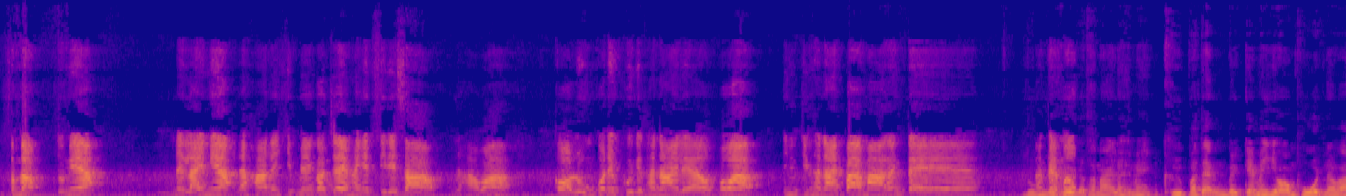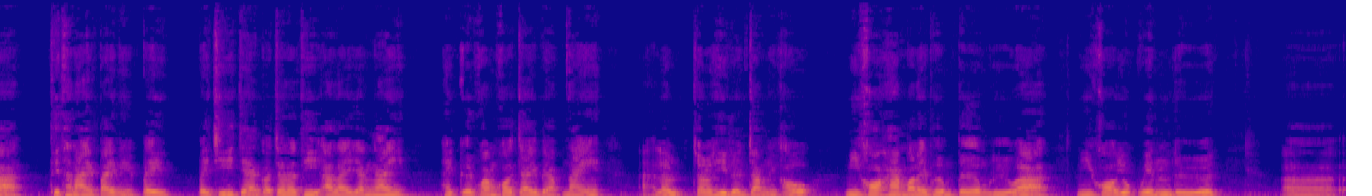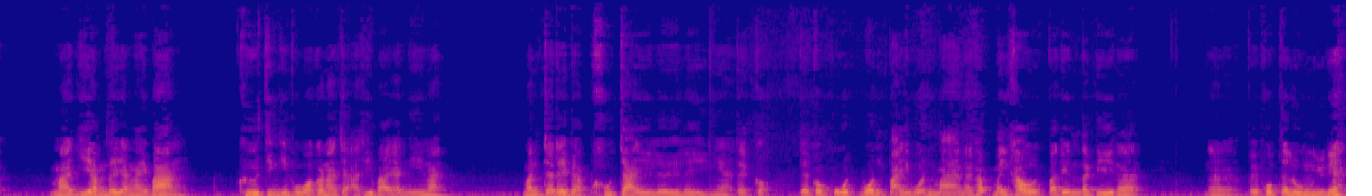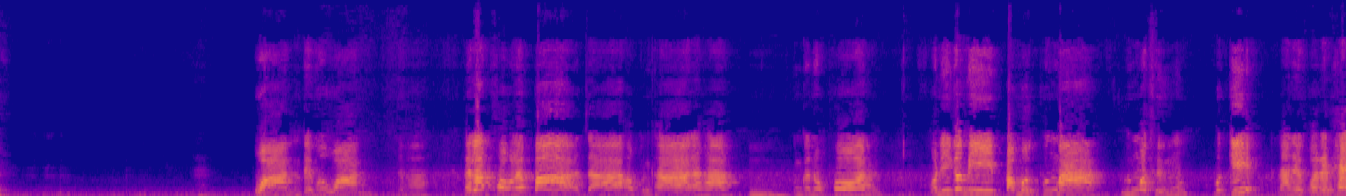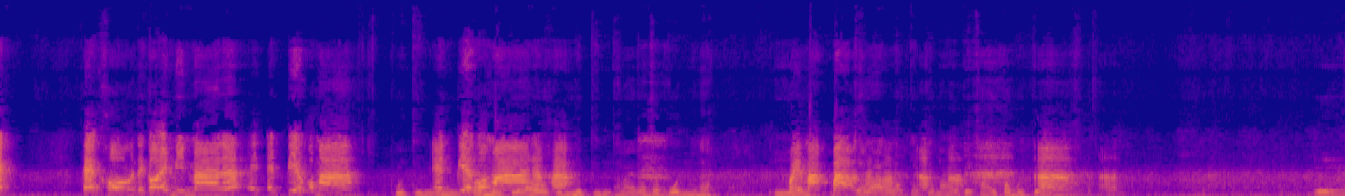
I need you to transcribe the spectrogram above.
สำหรับตรงเนี้ยในไลน์เนี้ยนะคะ ในคลิปนี้ก็แจ้งให้เอฟซีได้ทราบนะคะว่า ก็ลุงก็ได้คุยกับทนายแล้ว เพราะว่าจริงๆทนายป้ามาตั้งแต่ ลุงได้คุยกับทนายแล้วเห็นไหมคือป้าแตนแกไม่ยอมพูดนะว่า ที่ทนายไปเนี่ยไปไปชี้แจงกับเจ้าหน้าที่อะไรยังไง ให้เกิดความเข้าใจแบบไหนแล้วเจ้าหน้าที่เรือนจำเนี่ยเขามีข้อห้ามอะไรเพิ่มเติม หรือว่ามีข้อยกเว้นหรือเอ่อมาเยี่ยมได้ยังไงบ้าง คือจริงๆผมว่าก็น่าจะอธิบายอันนี้นะ มันจะได้แบบเข้าใจเลยเลยอย่างเงี้ยแต่ก็ แต่ก็พูดวนไปวนมานะครับ ไม่เข้าประเด็นสักทีนะเออไปพบแต่ลุงอยู่เนี่ยวานตั้งแต่เมื่อวานนะคะได้รับของแล้วป้าจ้าขอบคุณค่ะนะคะอืมคุณกนกพร วันนี้ก็มีปลาหมึกเพิ่งมาเพิ่งมาถึงเมื่อกี้นะเดี๋ยวก็ได้แพ็คแพ็คของเดี๋ยวก็แอดมินมาแล้วแอดแอดเปรี้ยวก็มา พูดถึงแอดเปรี้ยวปลาหมึกก็มาแล้วนะคะ ผมนึกถึงทนายรัชพลอยู่นะที่ไปมากเปล่าจะลาค่ะออกจากทนายไปขายปลาหมึกอ่าย่าง อ่า เออ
